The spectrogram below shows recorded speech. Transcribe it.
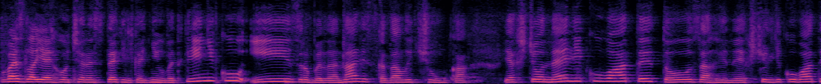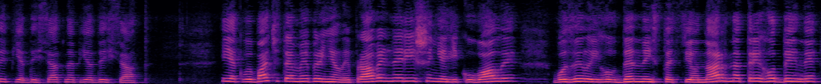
Везла я його через декілька днів в ветклініку і зробили аналіз, сказали чумка. Якщо не лікувати, то загине. Якщо лікувати 50 на 50. І як ви бачите, ми прийняли правильне рішення, лікували, возили його в денний стаціонар на 3 години.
